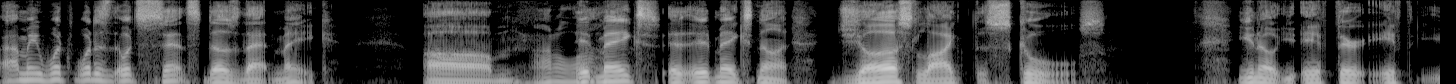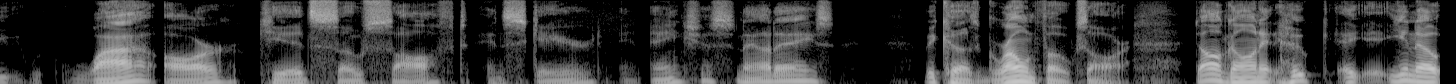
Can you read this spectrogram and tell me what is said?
i mean what what is what sense does that make um not a lot it makes it, it makes none. Just like the schools, you know, if they're if you, why are kids so soft and scared and anxious nowadays? Because grown folks are. Doggone it, who you know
